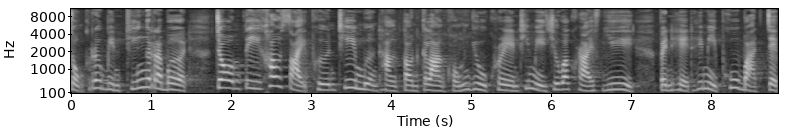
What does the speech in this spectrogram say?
ส่งเครื่องบินทิ้งระเบิด โจมตีเข้าใส่พื้นที่เมืองทางตอนกลางของยูเครนที่มีชื่อว่าครฟยีเป็นเหตุให้มีผู้บาดเจ็บ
